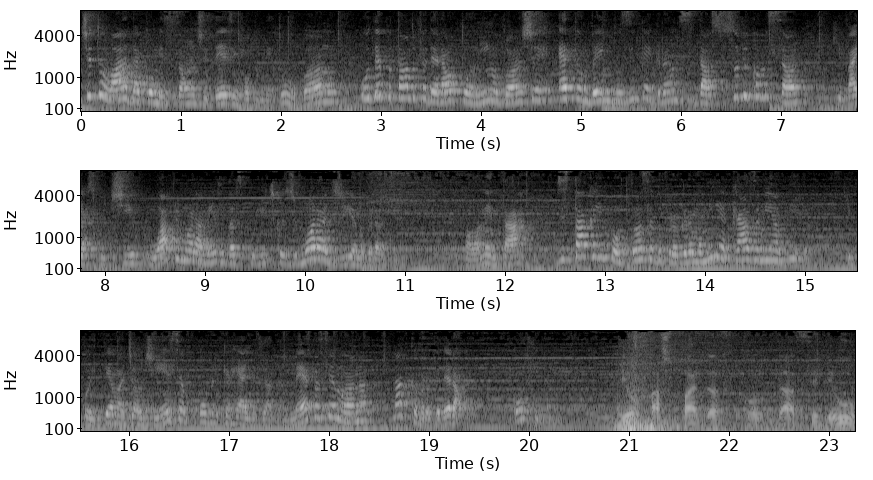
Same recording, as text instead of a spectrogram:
Titular da Comissão de Desenvolvimento Urbano, o deputado federal Toninho Vancher é também um dos integrantes da subcomissão que vai discutir o aprimoramento das políticas de moradia no Brasil. O parlamentar destaca a importância do programa Minha Casa Minha Vida, que foi tema de audiência pública realizada nesta semana na Câmara Federal. Confira. Eu faço parte da, da CDU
